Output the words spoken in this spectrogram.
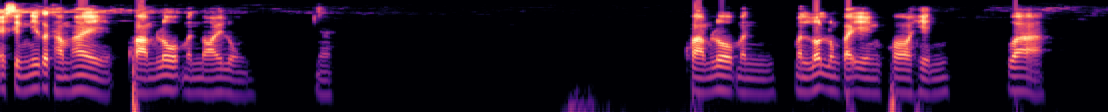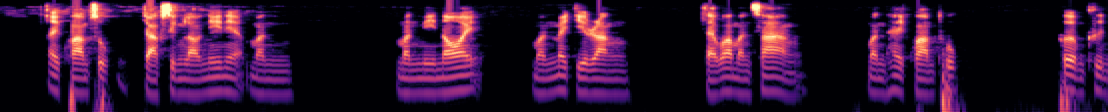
ไอ้สิ่งนี้ก็ทำให้ความโลภมันน้อยลงนะความโลภมันมันลดลงไปเองพอเห็นว่าไอ้ความสุขจากสิ่งเหล่านี้เนี่ยมันมันมีน้อย มันไม่จีรัง แต่ว่ามันสร้างมันให้ความทุกข์เพิ่มขึ้น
